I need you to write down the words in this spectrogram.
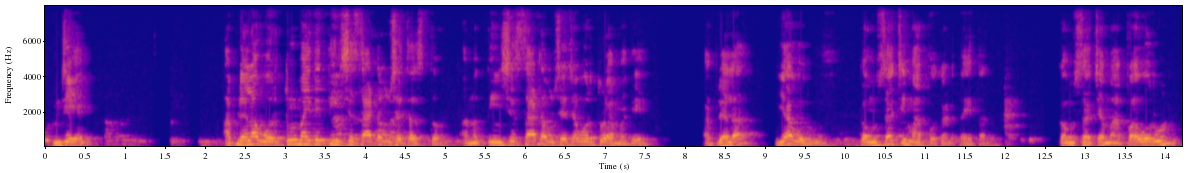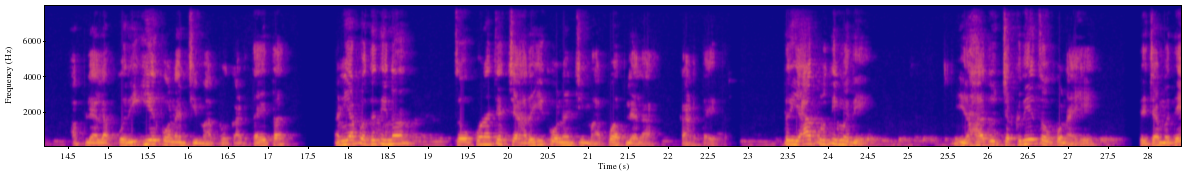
म्हणजे आपल्याला वर्तुळ माहिती आहे तीनशे साठ अंशाचं असतं. आणि मग तीनशे साठ अंशाच्या वर्तुळामध्ये आपल्याला यावरून कंसाची मापं काढता येतात. कंसाच्या मापावरून आपल्याला परिघीय कोणांची मापं काढता येतात आणि या पद्धतीनं चौकोनाच्या चारही कोणांची मापं आपल्याला काढता येतात. तर या आकृतीमध्ये हा जो चक्रीय चौकोन आहे त्याच्यामध्ये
